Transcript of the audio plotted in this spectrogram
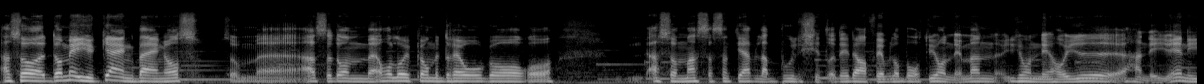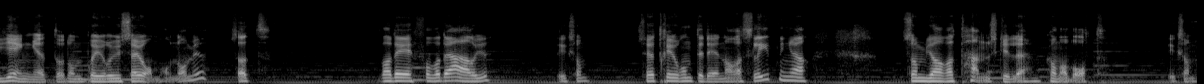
Alltså, de är ju gangbangers. Som, eh, alltså, de håller ju på med droger och alltså massa sånt jävla bullshit och det är därför jag vill ha bort Johnny. Men Johnny har ju, han är ju en i gänget och de bryr ju sig om honom ju. Så att, vad det är för vad det är ju. Liksom. Så jag tror inte det är några slitningar som gör att han skulle komma bort. Liksom.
